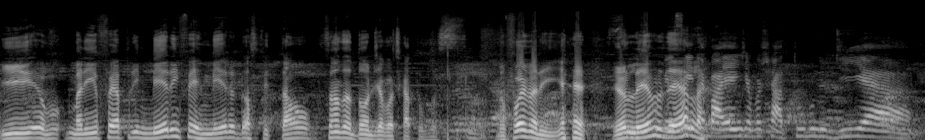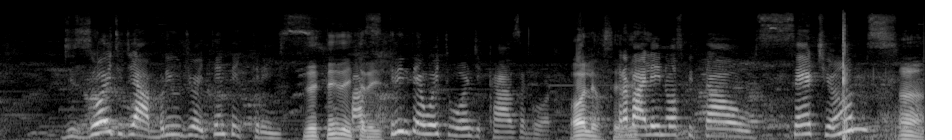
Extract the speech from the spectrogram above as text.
e eu- Marinho foi a primeira enfermeira do Hospital Santo Antônio de Jaboticatubas. Não foi, Marinha? Eu lembro dela. trabalhar em Jabochatuba no dia 18 de abril de 83. De 83. Faz 38 anos de casa agora. Olha você. vê. Trabalhei no hospital sete anos. Ah,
